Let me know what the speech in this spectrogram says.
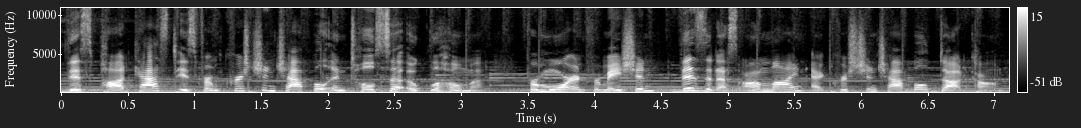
This podcast is from Christian Chapel in Tulsa, Oklahoma. For more information, visit us online at christianchapel.com.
